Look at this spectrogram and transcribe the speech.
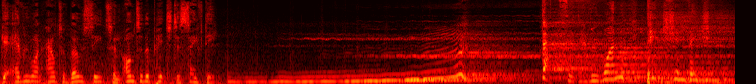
Get everyone out of those seats and onto the pitch to safety. That's it, everyone. Pitch invasion.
